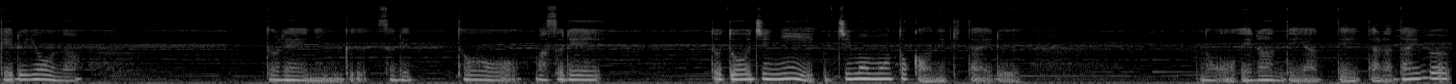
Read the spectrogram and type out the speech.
上げるようなトレーニングそれと、まあ、それと同時に内ももとかをね鍛えるのを選んでやっていたらだいぶ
